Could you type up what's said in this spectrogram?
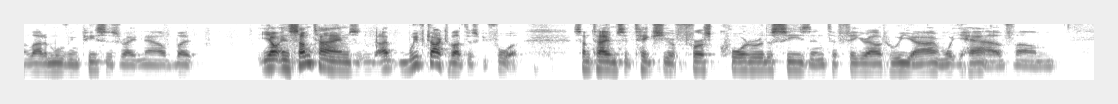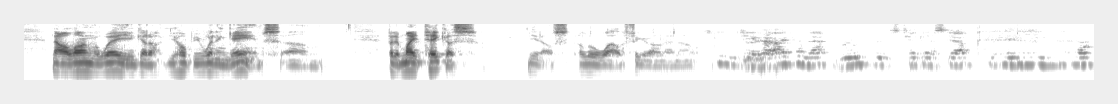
A lot of moving pieces right now, but you know, and sometimes I, we've talked about this before. Sometimes it takes your first quarter of the season to figure out who you are and what you have. Um, now, along the way, you got you hope you're winning games, um, but it might take us, you know, a little while to figure all that out. There a guy from that group that's taken a step that maybe you weren't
